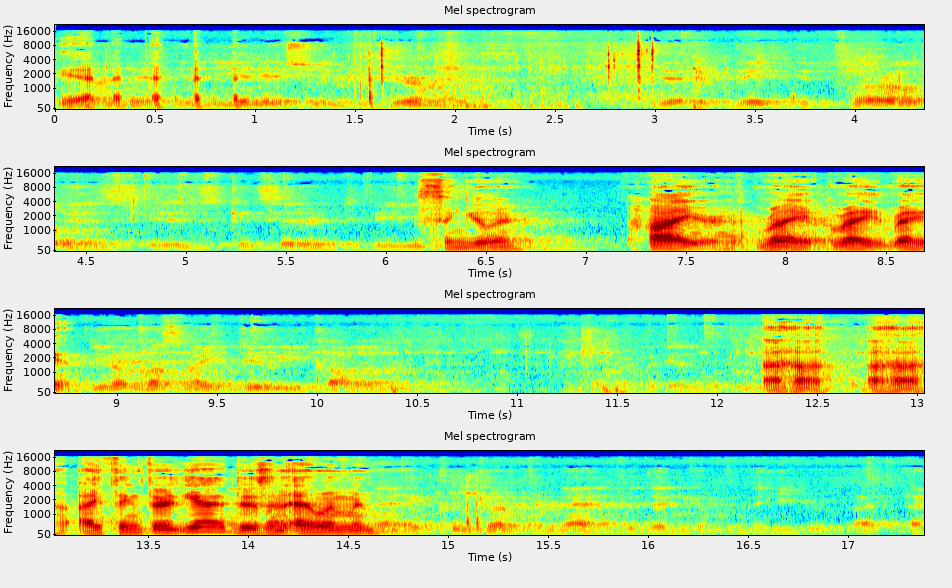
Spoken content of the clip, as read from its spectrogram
yeah. in, the, in the Yiddish, in German, the, the, the, plural is, is considered to be singular. Higher, right, right, right. You don't call somebody do, you call them. Uh huh, uh huh. I think there, yeah, there's an element. It could come from that, but then come from the Hebrew. I, I,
